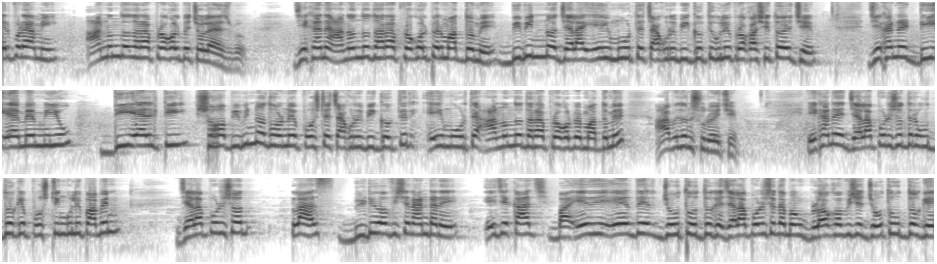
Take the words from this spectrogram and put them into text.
এরপরে আমি আনন্দধারা প্রকল্পে চলে আসব। যেখানে আনন্দধারা প্রকল্পের মাধ্যমে বিভিন্ন জেলায় এই মুহূর্তে চাকরি বিজ্ঞপ্তিগুলি প্রকাশিত হয়েছে। যেখানে ডিএমএমইউ ডিএলটি সহ বিভিন্ন ধরনের পোস্টে চাকরি বিজ্ঞপ্তির এই মুহূর্তে আনন্দধারা প্রকল্পের মাধ্যমে আবেদন শুরু হয়েছে। এখানে জেলা পরিষদের উদ্যোগে পোস্টিংগুলি পাবেন। জেলা পরিষদ প্লাস বিডিও অফিসের আন্ডারে এই যে কাজ বা এদের যৌথ উদ্যোগে, জেলা পরিষদ এবং ব্লক অফিসের যৌথ উদ্যোগে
